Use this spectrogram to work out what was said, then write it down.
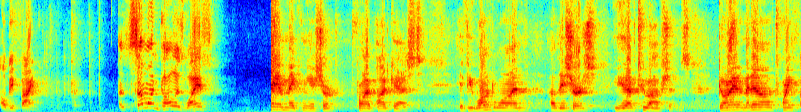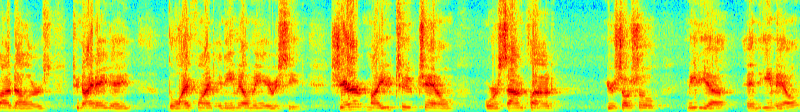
I'll be fine. Someone call his wife. I am making a shirt for my podcast. If you want one of these shirts, you have two options. Donate a minimum of $25 to 988 The Lifeline and email me a receipt. Share my YouTube channel or SoundCloud, your social media, and email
